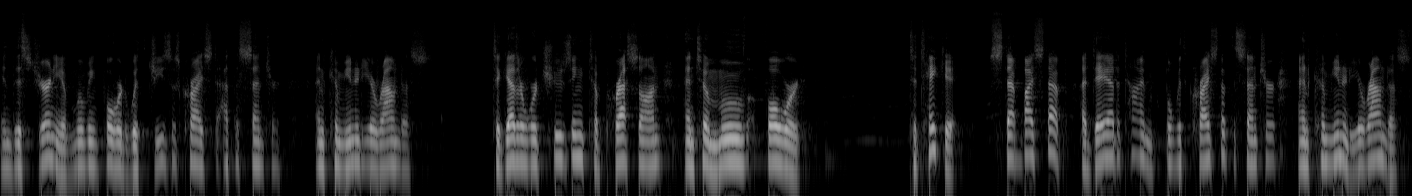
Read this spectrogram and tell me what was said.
In this journey of moving forward with Jesus Christ at the center and community around us, together we're choosing to press on and to move forward, to take it step by step, a day at a time, but with Christ at the center and community around us.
